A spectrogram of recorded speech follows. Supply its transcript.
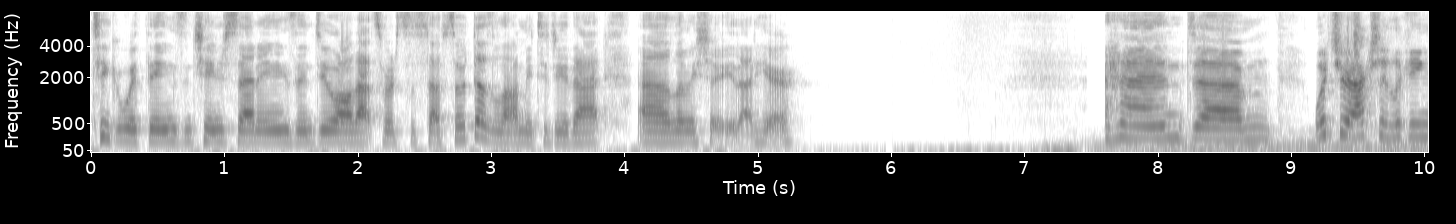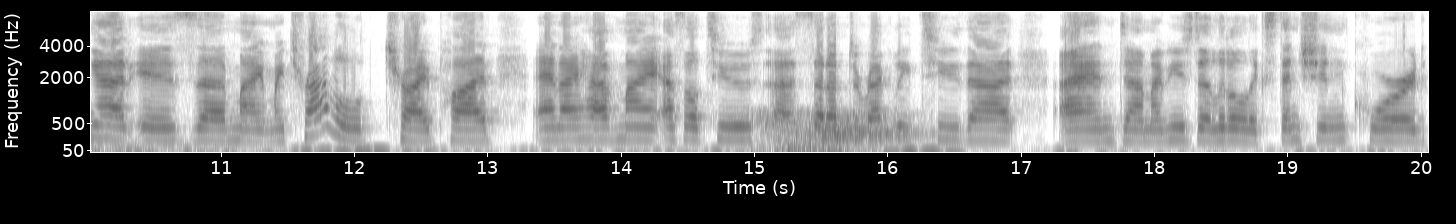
tinker with things and change settings and do all that sorts of stuff so it does allow me to do that. Uh, let me show you that here. And um, what you're actually looking at is uh, my, my travel tripod and I have my SL2 uh, set up directly to that and um, I've used a little extension cord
